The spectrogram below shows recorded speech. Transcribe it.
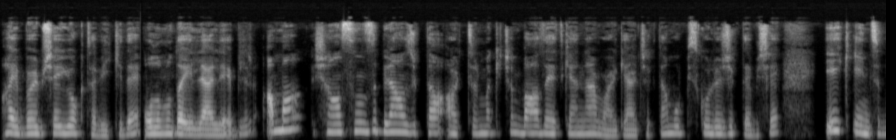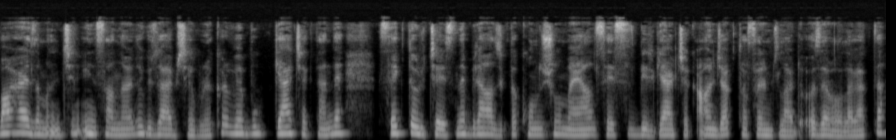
Hayır böyle bir şey yok tabii ki de. Olumlu da ilerleyebilir ama şansınızı birazcık daha arttırmak için bazı etkenler var gerçekten. Bu psikolojik de bir şey. İlk intiba her zaman için insanlarda güzel bir şey bırakır ve bu gerçekten de sektör içerisinde birazcık da konuşulmayan sessiz bir gerçek ancak tasarımcılarda özel olarak da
